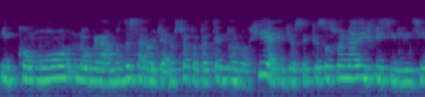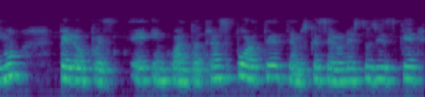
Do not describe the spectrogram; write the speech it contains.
Y cómo logramos desarrollar nuestra propia tecnología. Y yo sé que eso suena dificilísimo, pero pues eh, en cuanto a transporte, tenemos que ser honestos y es que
